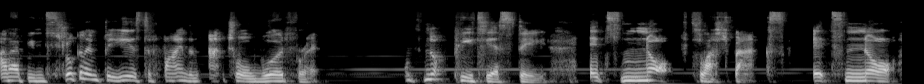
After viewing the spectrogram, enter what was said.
And I've been struggling for years to find an actual word for it. It's not PTSD. It's not flashbacks. It's not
